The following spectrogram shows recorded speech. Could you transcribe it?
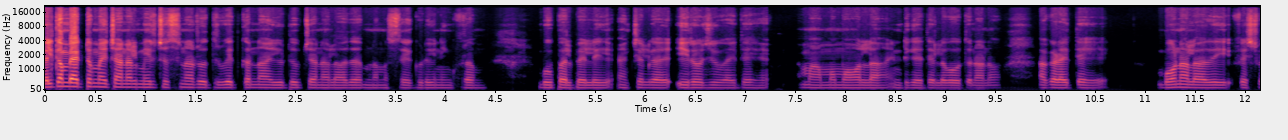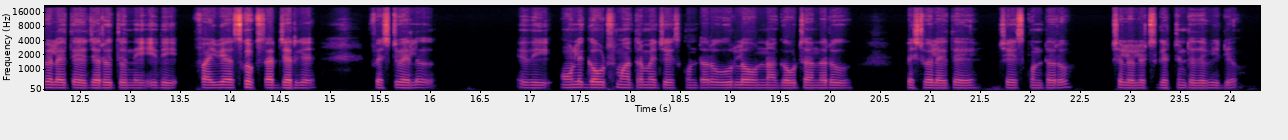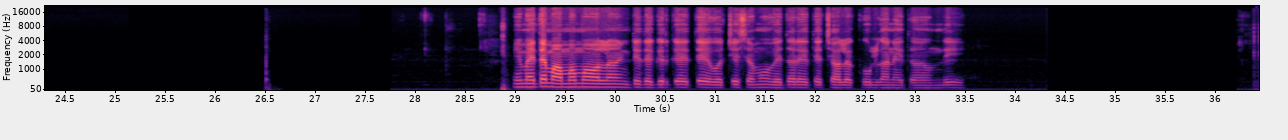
Welcome back to my channel. మీరు చూస్తున్నారు త్రివేద్ కన్నా యూట్యూబ్ ఛానల్. ఆదాబ్, నమస్తే, గుడ్ ఈవినింగ్ ఫ్రమ్ భూపాల్పల్లి యాక్చువల్‌గా ఈరోజు అయితే మా అమ్మమ్మ వాళ్ళ ఇంటికి అయితే వెళ్ళబోతున్నాను అక్కడైతే బోనాల అది ఫెస్టివల్ అయితే జరుగుతుంది. ఇది ఫైవ్ ఇయర్స్‌కి ఒకసారి జరిగే ఫెస్టివల్. ఇది ఓన్లీ గౌడ్స్ మాత్రమే చేసుకుంటారు. ఊర్లో ఉన్న గౌడ్స్ అందరూ ఫెస్టివల్ అయితే చేసుకుంటారు. చలో let's get into the video. మేమైతే మా అమ్మమ్మ వాళ్ళ ఇంటి దగ్గరికి అయితే వచ్చేసాము. వెదర్ అయితే చాలా కూల్‌గానైతే ఉంది.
